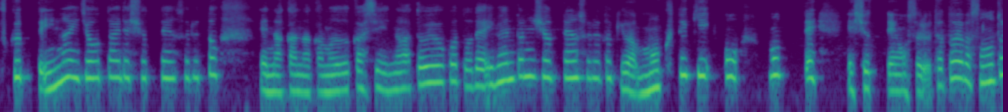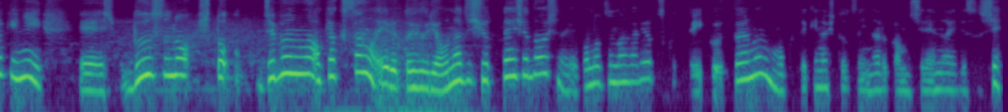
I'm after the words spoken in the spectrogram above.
作っていない状態で出店すると、えなかなか難しいなということで、イベントに出店するときは目的を持って出店をする。例えばその時に、えー、ブースの人、自分はお客さんを得るというよりは同じ出店者同士の横のつながりを作っていくというのも目的の一つになるかもしれないですし、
